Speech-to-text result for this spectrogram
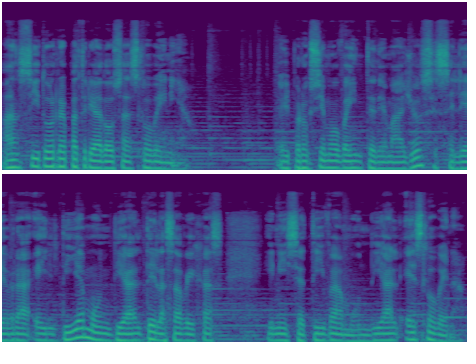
han sido repatriados a Eslovenia. El próximo 20 de mayo se celebra el Día Mundial de las Abejas, Iniciativa Mundial Eslovena.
